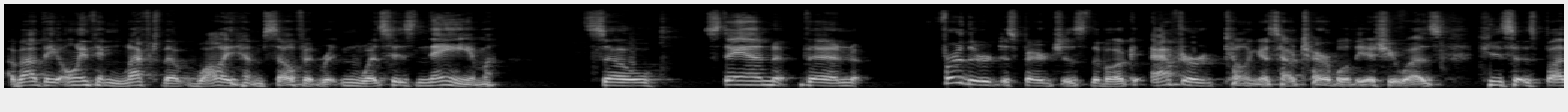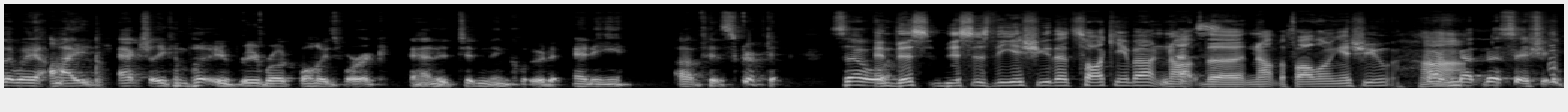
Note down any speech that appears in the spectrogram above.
about the only thing left that Wally himself had written was his name. So Stan then further disparages the book after telling us how terrible the issue was. He says, by the way, I actually completely rewrote Wally's work, and it didn't include any of his scripting. So uh, and this this is the issue that's talking about, yes. not the not the following issue. Huh. Talking about this issue.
